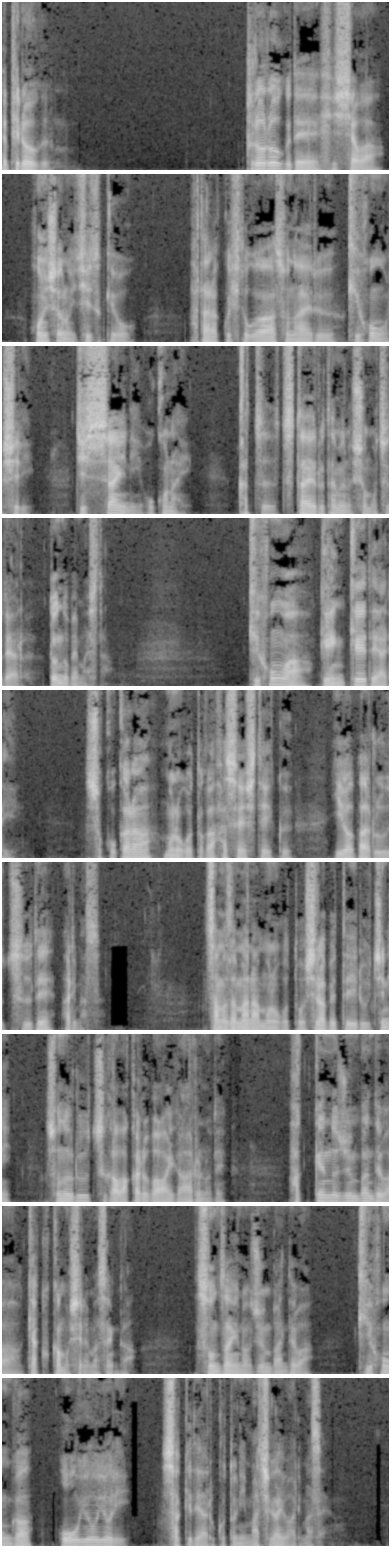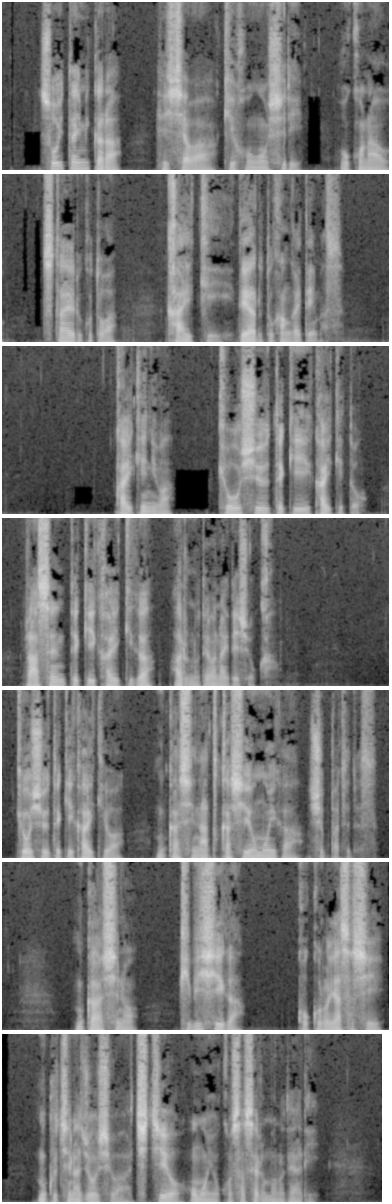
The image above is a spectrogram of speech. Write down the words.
エピローグプロローグで筆者は本書の位置づけを働く人が備える基本を知り実際に行いかつ伝えるための書物であると述べました基本は原型でありそこから物事が派生していくいわばルーツであります様々な物事を調べているうちにそのルーツがわかる場合があるので、発見の順番では逆かもしれませんが、存在の順番では基本が応用より先であることに間違いはありません。そういった意味から筆者は基本を知り、行う、伝えることは回帰であると考えています。回帰には教習的回帰と螺旋的回帰があるのではないでしょうか。教習的回帰は昔懐かしい思いが出発です。昔の厳しいが心優しい無口な上司は父を思い起こさせるものであり、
